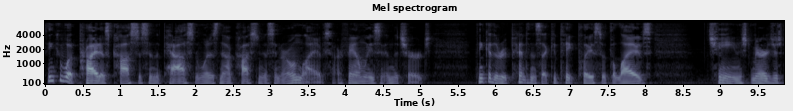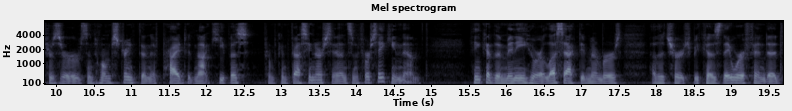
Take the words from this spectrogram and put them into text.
Think of what pride has cost us in the past and what is now costing us in our own lives, our families, and the church. Think of the repentance that could take place with the lives changed, marriages preserved, and homes strengthened if pride did not keep us from confessing our sins and forsaking them. Think of the many who are less active members of the church because they were offended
